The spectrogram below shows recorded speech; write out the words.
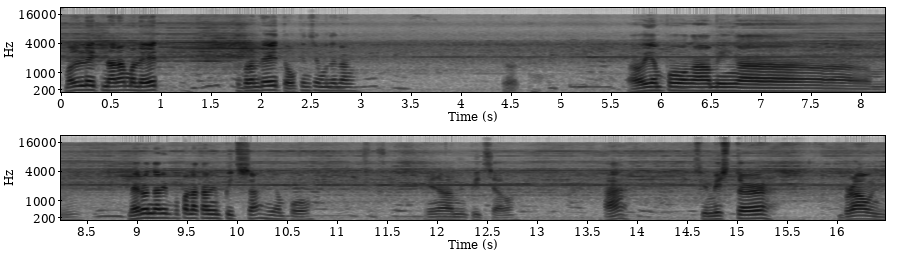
Pinto na lang. Maliit na lang, maliit. Maliit. Sobrang liit, oh. 15 mo na lang. Maliit. 15 na lang. Oh, yan po ang aming um, meron na rin po pala kaming pizza. Yan po. Yan ang aming pizza, oh. Ha? Si Mr. Brown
